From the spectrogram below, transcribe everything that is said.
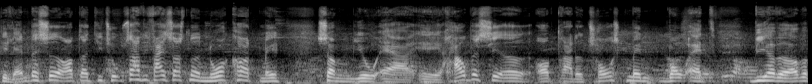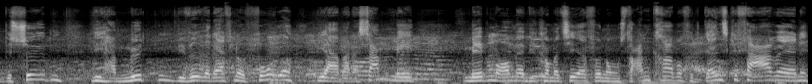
Det er landbaseret opdræt, de to. Så har vi faktisk også noget nordkort med, som jo er øh, havbaseret opdrættet torsk, men hvor at vi har været oppe og besøge dem, vi har mødt dem, vi ved, hvad det er for noget foder, vi arbejder sammen med med dem om, at vi kommer til at få nogle strandkrabber for de danske farvande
